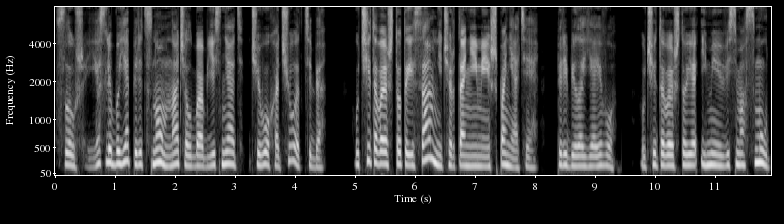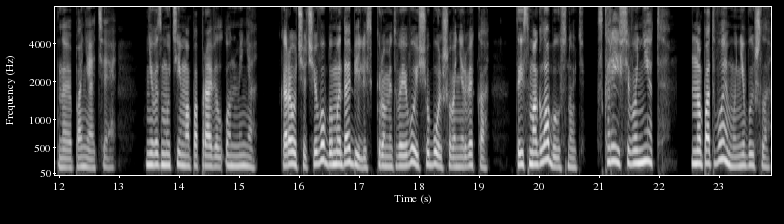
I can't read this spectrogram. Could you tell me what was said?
Слушай, если бы я перед сном начал бы объяснять, чего хочу от тебя, учитывая, что ты и сам ни черта не имеешь понятия, перебила я его. Учитывая, что я имею весьма смутное понятие, невозмутимо поправил он меня. Короче, чего бы мы добились, кроме твоего еще большего нервяка? Ты смогла бы уснуть? Скорее всего, нет. Но по-твоему не вышло.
